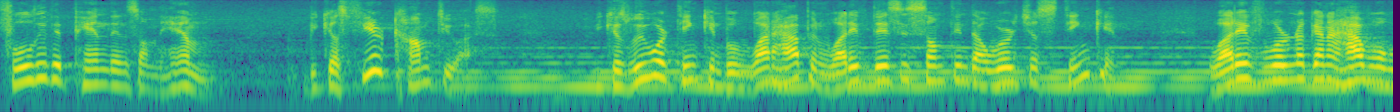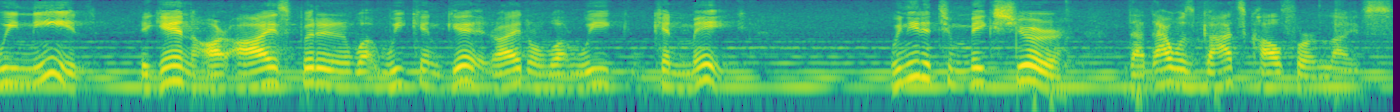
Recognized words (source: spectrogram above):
fully dependence on Him. Because fear come to us. Because we were thinking, but what happened? What if this is something that we're just thinking? What if we're not to have what we need? Again, our eyes put it in what we can get, right? Or what we can make. We needed to make sure that that was God's call for our lives.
